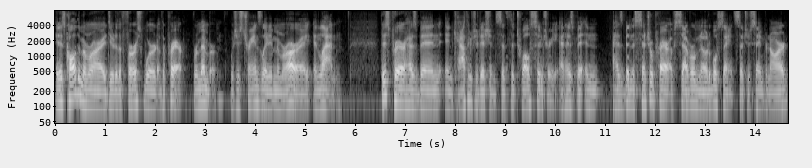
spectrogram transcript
It is called the Memorare due to the first word of the prayer, remember, which is translated Memorare in Latin. This prayer has been in Catholic tradition since the 12th century and has been has been the central prayer of several notable saints such as St. Bernard,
